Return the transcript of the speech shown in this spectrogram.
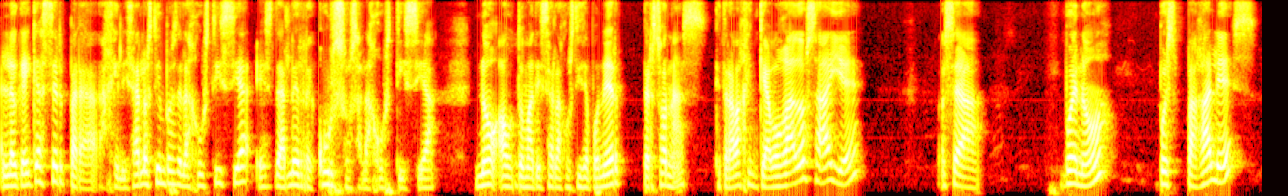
Lo que hay que hacer para agilizar los tiempos de la justicia es darle recursos a la justicia, no automatizar la justicia, poner personas que trabajen, que abogados hay, ¿eh? O sea, bueno, pues pagales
